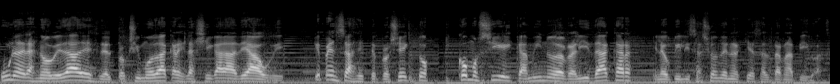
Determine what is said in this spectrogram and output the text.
Una de las novedades del próximo Dakar es la llegada de Audi. ¿Qué pensás de este proyecto y cómo sigue el camino del Rally Dakar en la utilización de energías alternativas?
